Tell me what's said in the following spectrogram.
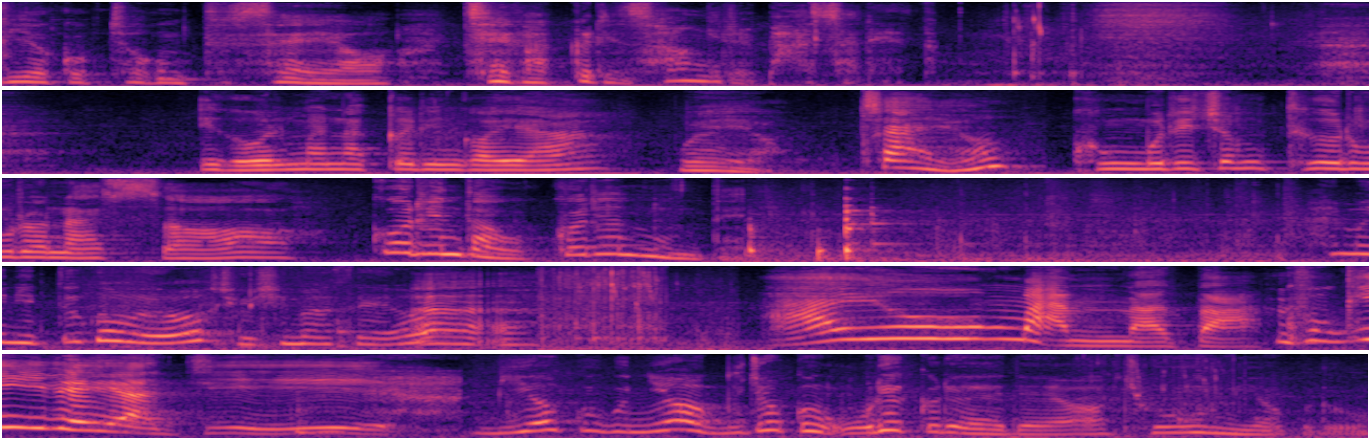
미역국 조금 드세요. 제가 끓인 성의를 봐서라도. 이거 얼마나 끓인 거야? 왜요? 짜요? 국물이 좀 덜 우러났어. 끓인다고 끓였는데. 할머니 뜨거워요. 조심하세요. 아유 만나다. 국이 이래야지. 미역국은요 무조건 오래 끓여야 돼요. 좋은 미역으로.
